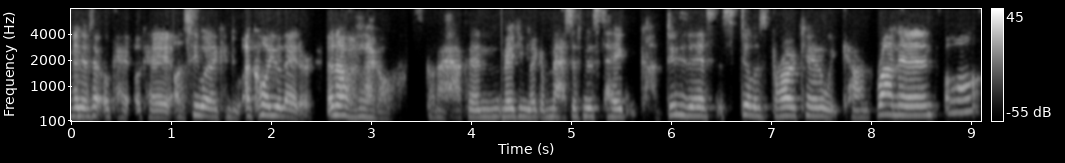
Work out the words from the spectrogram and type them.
And mm. I said, okay, okay, I'll see what I can do. I'll call you later. And I was like, oh, it's gonna happen. Making like a massive mistake. We can't do this. The still is broken. We can't run it. Oh.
